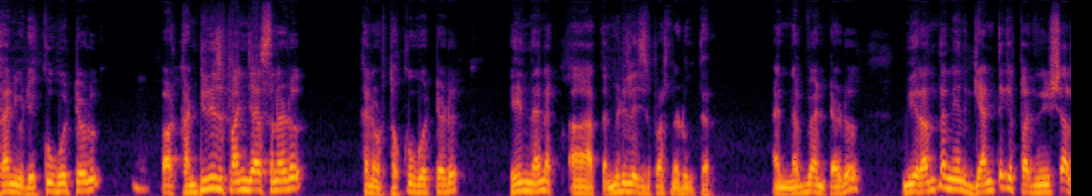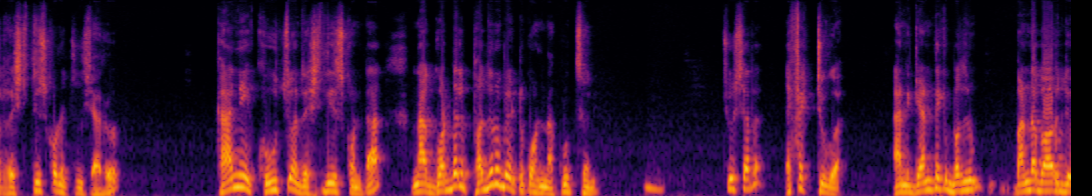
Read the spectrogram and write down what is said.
కానీ వీడు ఎక్కువ కొట్టాడు. వాడు కంటిన్యూస్ పని చేస్తున్నాడు. కానీ వాడు తక్కువ కొట్టాడు. ఏందని అతను మిడిల్ ఏజ్ పర్సన్ అడుగుతారు. ఆయన నవ్వి అంటాడు మీరంతా నేను గంటకి పది నిమిషాలు రెస్ట్ తీసుకోవడం చూశారు. కానీ కూర్చొని రెస్ట్ తీసుకుంటా నా గొడ్డలు పదును పెట్టుకుంటున్నా కూర్చొని. చూసారా ఎఫెక్టివ్గా. ఆయన గంటకి బదులు బండ బారుద్ది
